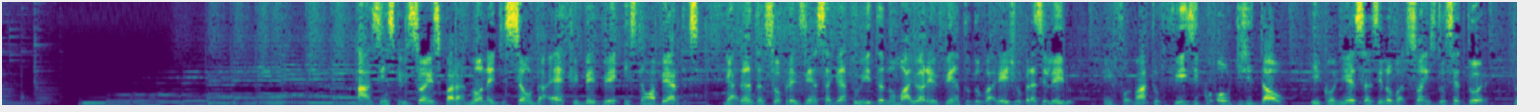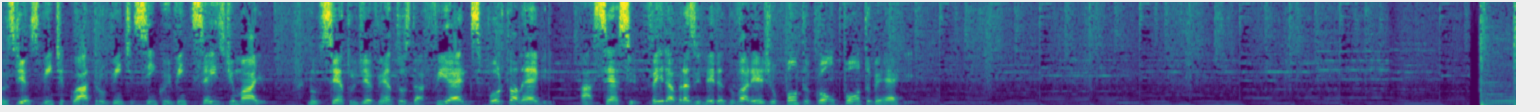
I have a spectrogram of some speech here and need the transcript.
As inscrições para a nona edição da FBV estão abertas. Garanta sua presença gratuita no maior evento do varejo brasileiro, em formato físico ou digital, e conheça as inovações do setor nos dias 24, 25 e 26 de maio, no Centro de Eventos da Fiergs Porto Alegre. Acesse feirabrasileiradovarejo.com.br.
